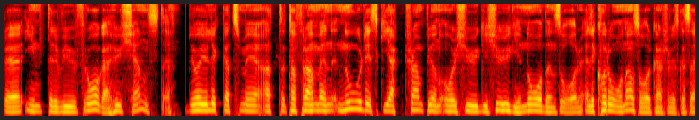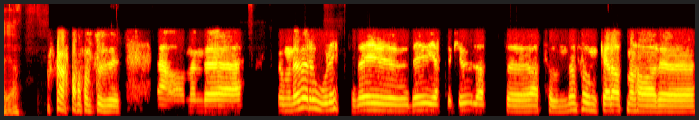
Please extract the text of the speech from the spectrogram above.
sportintervjufråga. Hur känns det? Du har ju lyckats med att ta fram en nordisk jaktchampion år 2020, nådens år, eller coronans år kanske vi ska säga. Ja, precis. Ja, men det, jo, men det är väl roligt. Det är ju, det är ju jättekul att, eh, att hunden funkar, att man har uh,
